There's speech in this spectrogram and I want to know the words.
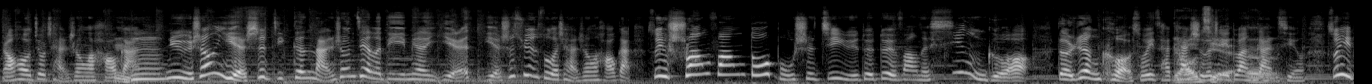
然后就产生了好感。嗯女生也是第跟男生见了第一面，也也是迅速的产生了好感，所以双方都不是基于对对方的性格的认可，所以才开始了这段感情。所以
